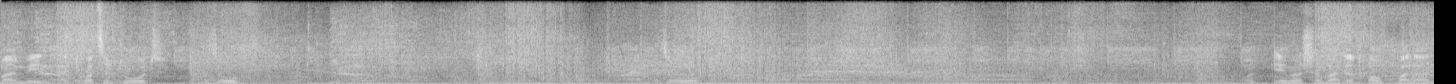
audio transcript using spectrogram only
Machen wir ihn halt trotzdem tot. Pass. Einmal so. Und immer schon weiter draufballern.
